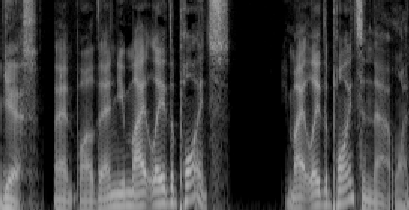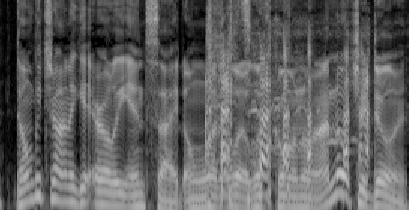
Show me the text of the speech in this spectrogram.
Yes. And, well, then you might lay the points. You might lay the points in that one. Don't be trying to get early insight on what, what what's going on. I know what you're doing.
